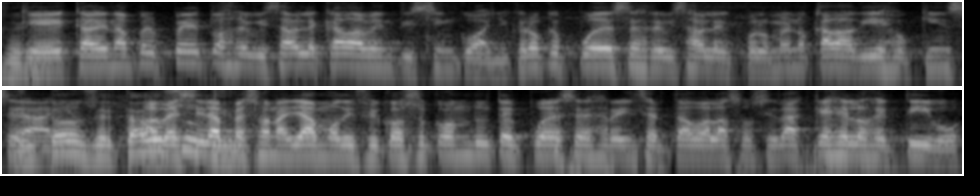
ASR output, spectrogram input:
Sí. que es cadena perpetua, revisable cada 25 años. Creo que puede ser revisable por lo menos cada 10 o 15 Entonces, años. A ver si la persona ya modificó su conducta y puede ser reinsertado a la sociedad, que es el objetivo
